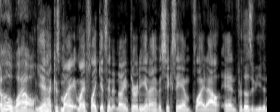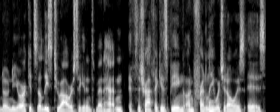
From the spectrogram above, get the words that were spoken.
oh, wow. Yeah, because my my flight gets in at nine thirty, and I have a six a.m. flight out. And for those of you that know New York, it's at least two hours to get into Manhattan if the traffic is being unfriendly, which it always is.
